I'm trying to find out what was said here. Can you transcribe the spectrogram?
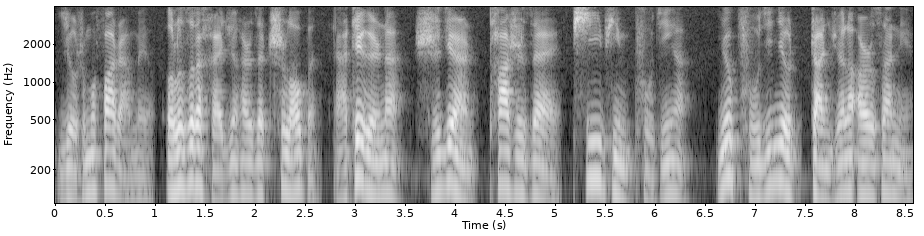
有什么发展没有？俄罗斯的海军还是在吃老本啊！这个人呢，实际。上，他是在批评普京啊。因为普京就掌权了二十三年，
